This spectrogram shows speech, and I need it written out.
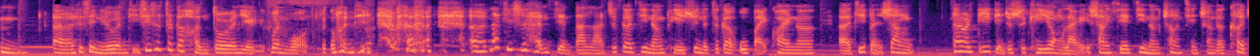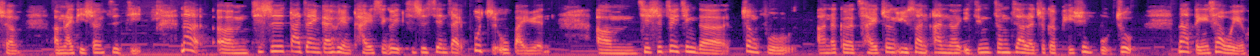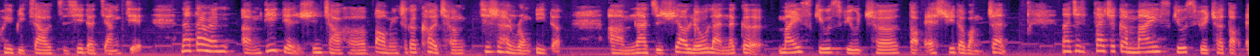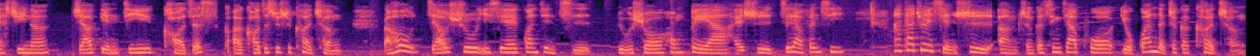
嗯，呃，谢谢你的问题。其实这个很多人也问我这个问题。呃，那其实很简单啦，这个技能培训的这个五百块呢，呃，基本上，当然第一点就是可以用来上一些技能创前程的课程，嗯，来提升自己。那嗯，其实大家应该会很开心，因为其实现在不止五百元。嗯，其实最近的政府。啊，那个财政预算案呢，已经增加了这个培训补助。那等一下我也会比较仔细的讲解。那当然，嗯，第一点寻找和报名这个课程其实很容易的，啊，那只需要浏览那个 myskillsfuture.sg 的网站。那这在这个 myskillsfuture.sg 呢，只要点击 courses，呃，courses 就是课程，然后只要输入一些关键词，比如说烘焙啊，还是资料分析。那它就会显示，嗯，整个新加坡有关的这个课程，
